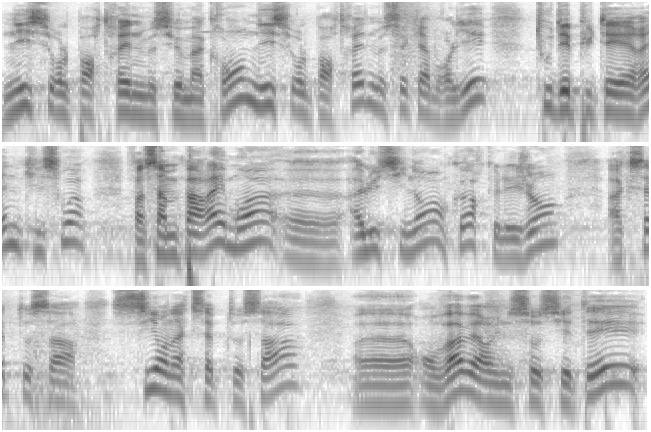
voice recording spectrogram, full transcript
ni sur le portrait de M. Macron, ni sur le portrait de M. Cabrolier, tout député RN qu'il soit. Enfin, ça me paraît, moi, euh, hallucinant encore que les gens acceptent ça. Si on accepte ça, euh, on va vers une société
